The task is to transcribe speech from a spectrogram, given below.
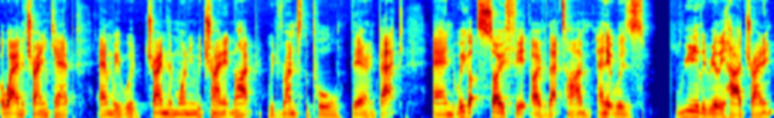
away on a training camp and we would train in the morning, we'd train at night, we'd run to the pool there and back. And we got so fit over that time. And it was really, really hard training,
